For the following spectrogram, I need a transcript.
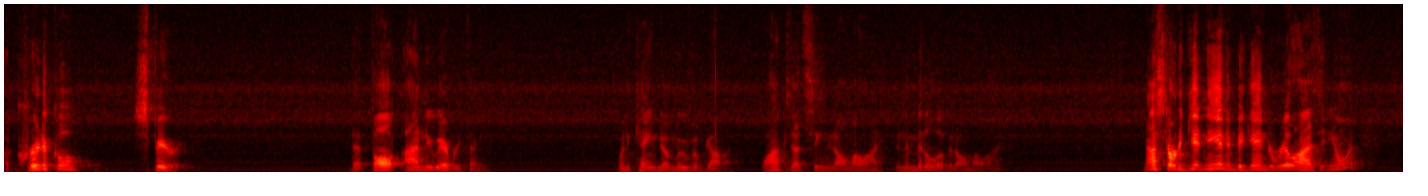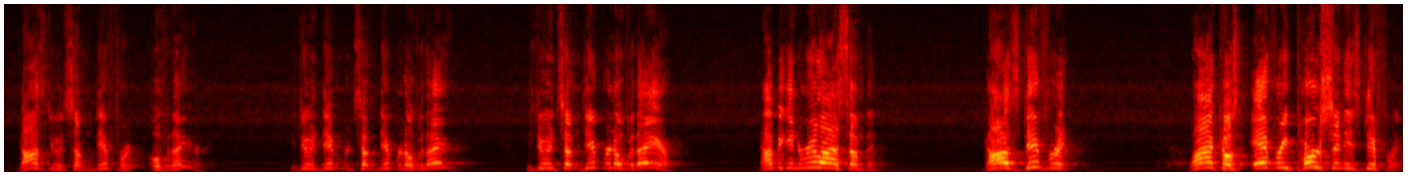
A critical spirit that thought I knew everything when it came to a move of God. Why? Because I'd seen it all my life, in the middle of it all my life. And I started getting in and began to realize that, you know what? God's doing something different over there. He's doing different, something different over there. He's doing something different over there. And I begin to realize something. God's different. Why? Because every person is different.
